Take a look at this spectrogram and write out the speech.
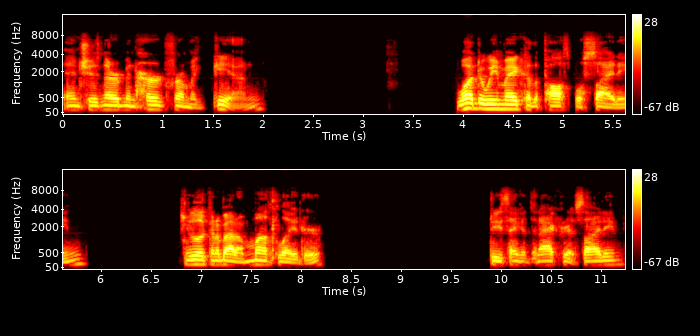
and she's never been heard from again. What do we make of the possible sighting? You're looking about a month later. Do you think it's an accurate sighting?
